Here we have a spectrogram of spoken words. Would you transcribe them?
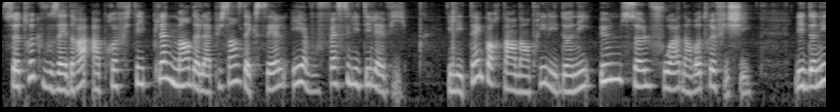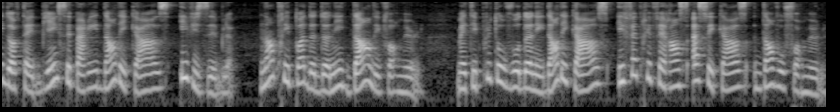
Ce truc vous aidera à profiter pleinement de la puissance d'Excel et à vous faciliter la vie. Il est important d'entrer les données une seule fois dans votre fichier. Les données doivent être bien séparées dans des cases et visibles. N'entrez pas de données dans des formules. Mettez plutôt vos données dans des cases et faites référence à ces cases dans vos formules.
